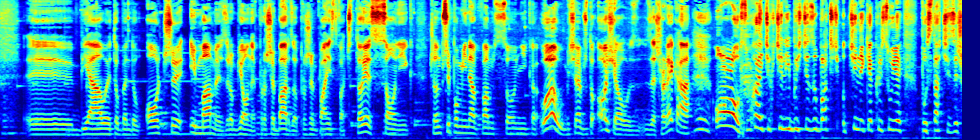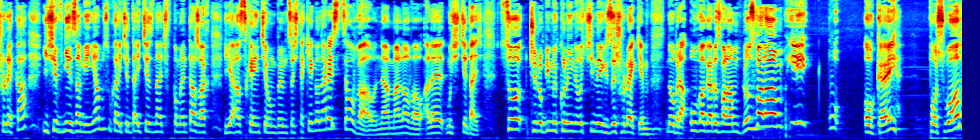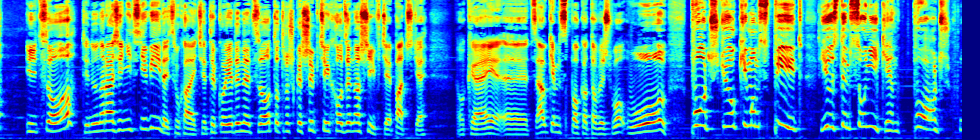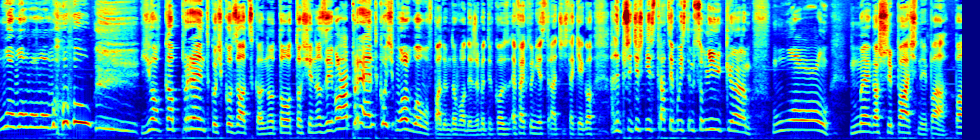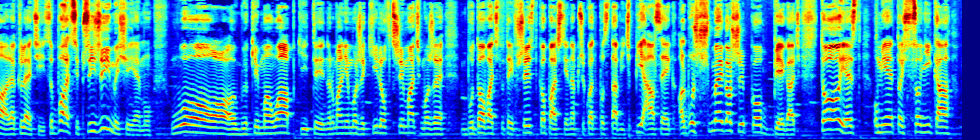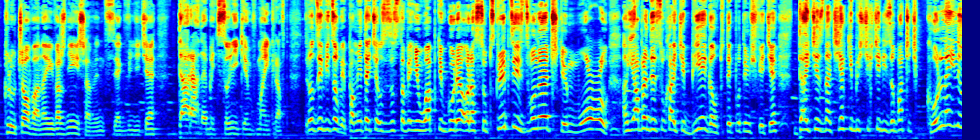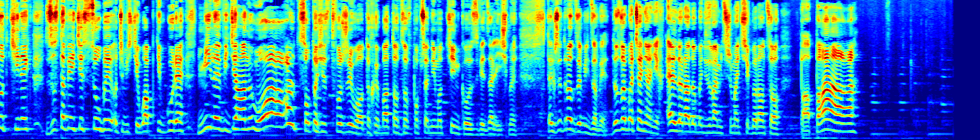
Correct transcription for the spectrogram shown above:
Yy, białe to będą oczy i mamy zrobione. Proszę bardzo, proszę państwa, czy to jest Sonic? Czy on przypomina wam Sonika? Wow, myślałem, że to osioł ze Shreka. O, słuchajcie, chcielibyście zobaczyć odcinek, jak rysuję postaci ze Shreka i się w nie zamieniam? Słuchajcie, dajcie znać w komentarzach. Ja z chęcią bym coś takiego narysował, namalował, ale musicie dać. Co, czy robimy kolejny odcinek ze Shrekiem? Dobra, uwaga, rozwalam, rozwalam i... Okej, poszło. I co? Ty, no na razie nic nie widać, słuchajcie, tylko jedyne co, to troszkę szybciej chodzę na shifcie, patrzcie. Okej, e, całkiem spoko to wyszło. Wow, patrzcie jaki mam speed! Jestem Sonikiem! Patrz! Wow, wow, wow, wow, wow. Jaka prędkość kozacka! No to to się nazywa prędkość! Wow, wow, wpadłem do wody, żeby tylko efektu nie stracić takiego. Ale przecież nie stracę, bo jestem Sonikiem! Wow! Mega szypaśny, pa, pa, jak leci. Zobaczcie, przyjrzyjmy się jemu. Wow, jakie ma łapki, ty. Normalnie może kilo wtrzymać, może budować tutaj wszystko. Patrzcie, na przykład postawić piasek, albo mega szybko biegać. To jest umiejętność Sonika kluczowa, najważniejsza, więc jak widzicie, da radę być Sonikiem w Minecraft. Drodzy widzowie, pamiętajcie o zostawieniu łapki w górę oraz subskrypcji z dzwoneczkiem. Wow! A ja będę, słuchajcie, biegał tutaj po tym świecie. Dajcie znać, jaki byście chcieli zobaczyć kolejny odcinek. Zostawiajcie suby, oczywiście łapki w górę. Mile widziane. Wow! Co to się stworzyło? To chyba to, co w poprzednim odcinku zwiedzaliśmy. Także drodzy widzowie, do zobaczenia. Niech Eldorado będzie z wami. Trzymajcie się gorąco. Pa, pa!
